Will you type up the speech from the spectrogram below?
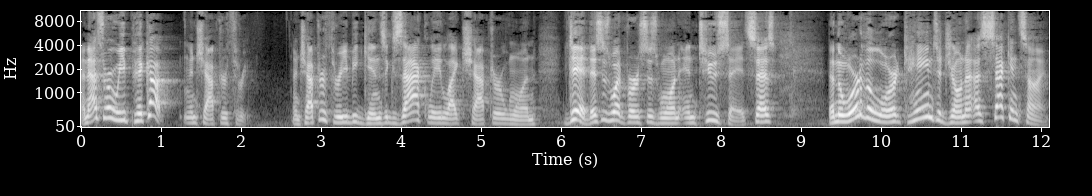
And that's where we pick up in chapter 3. And chapter 3 begins exactly like chapter 1 did. This is what verses 1 and 2 say. It says, Then the word of the Lord came to Jonah a second time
